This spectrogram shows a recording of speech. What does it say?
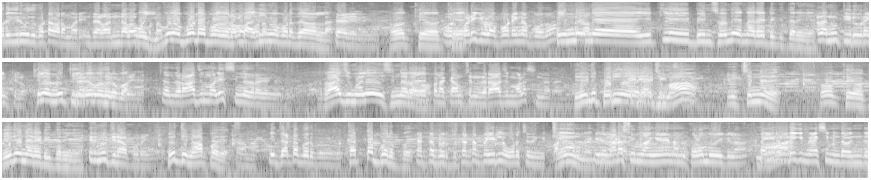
ஒரு இருபது கொட்டை வர மாதிரி. இந்த அந்த அளவுக்கு இவ்வளோ போட்டால் போதும். ரொம்ப அதிகமாக போட தேவையில்ல. தேவையில்லைங்க. ஓகே ஒரு ஓகே படிக்கு இவ்வளோ போட்டிங்கன்னா போதும். இந்த இந்த இட்லி பீன்ஸ் வந்து என்ன ரேட்டுக்கு தரீங்க? நூற்றி இருபது ரூபாய்க்கு கிலோ. கிலோ நூற்றி இருபது ரூபாய் அந்த ராஜமாலே சின்ன ரகங்க ராஜ்மாலே சின்ன ரகம் இப்போ நான் காமிச்சேன் இந்த ராஜமாலை சின்ன ரகம் இது வந்து பெரிய ராஜ்மா இது சின்னது. Okay okay. இது என்ன ரேட்டுக்கு தரீங்க? இது நூற்றி நாற்பது ரூபாய்ங்க. நூற்றி நாற்பது ஆமாம் இது தட்டப்பருப்புங்க இது தட்டப்பருப்பு. தட்டப்பருப்பு. தட்டப்பயிரில் உடைச்சதுங்க? இது வடை சுடலாங்க நம்ம குழம்பு வைக்கலாம். தயிர் வடைக்கு மேக்ஸிமம் இந்த இந்த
